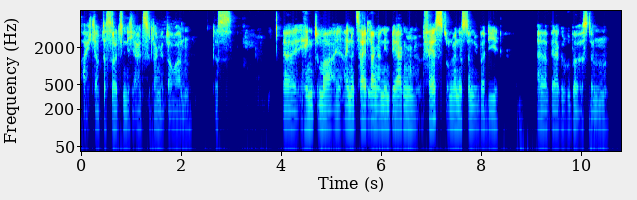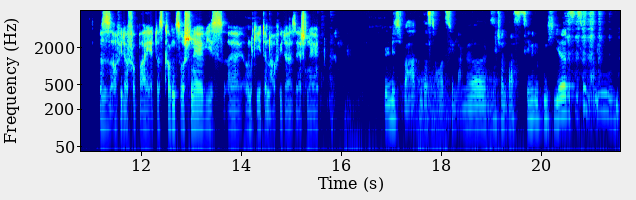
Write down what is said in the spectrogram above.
Ah, ich glaube, das sollte nicht allzu lange dauern. Das äh, hängt immer ein, eine Zeit lang an den Bergen fest und wenn es dann über die äh, Berge rüber ist, dann ist es auch wieder vorbei. Das kommt so schnell, wie es äh, und geht dann auch wieder sehr schnell. Ich will nicht warten, das dauert zu lange. Wir sind schon was, zehn Minuten hier, das ist so lang.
